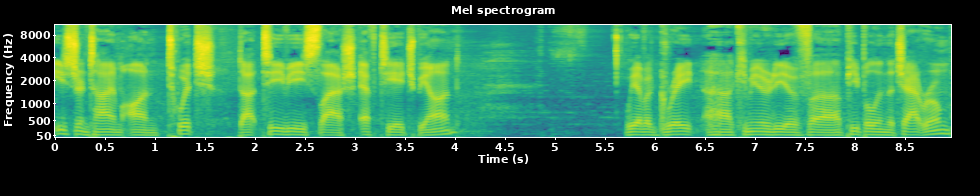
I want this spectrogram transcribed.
Eastern Time on twitch.tv slash FTH Beyond. We have a great uh, community of uh, people in the chat room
